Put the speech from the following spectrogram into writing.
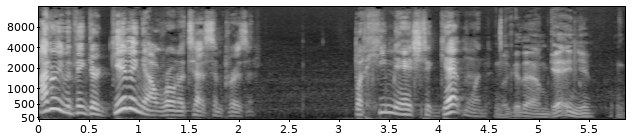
I don't even think they're giving out Rona tests in prison. But he managed to get one. Look at that. I'm getting you. I'm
